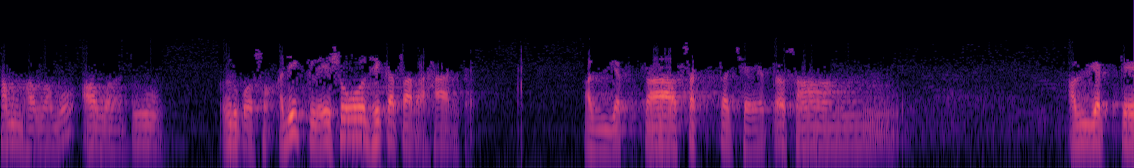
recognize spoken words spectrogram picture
సంభవము అవ్వదు అందుకోసం అది క్లేశోధికతర అంటే అవ్యక్తాసక్త చేతసాం అవ్యక్తే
